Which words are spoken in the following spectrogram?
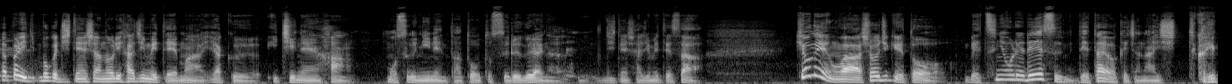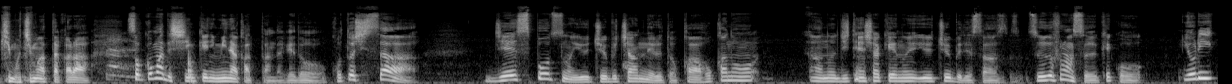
やっぱり僕は自転車乗り始めて、まあ、約1年半、もうすぐ2年経とうとするぐらいな自転車始めてさ、去年は正直言うと、別に俺レース出たいわけじゃないし、とかいう気持ちもあったから、そこまで真剣に見なかったんだけど、今年さ、J スポーツの YouTube チャンネルとか、他のあの、自転車系の YouTube でさ、ツール・ド・フランス結構、より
